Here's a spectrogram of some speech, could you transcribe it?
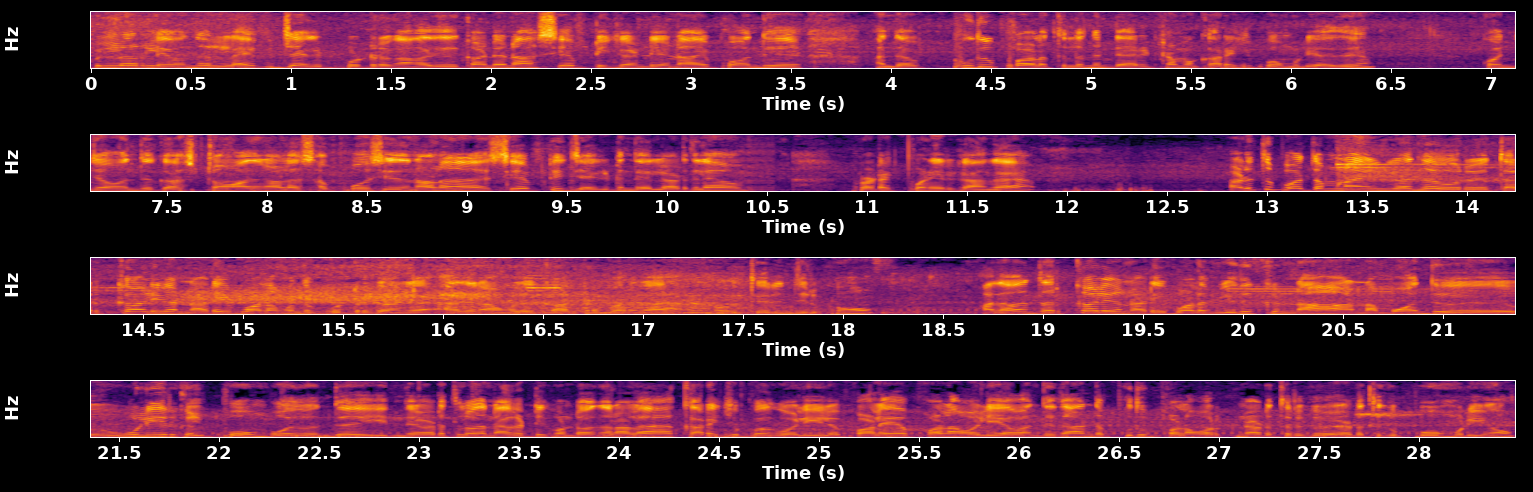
பில்லர்லேயும் வந்து லைஃப் ஜாக்கெட் போட்டிருக்காங்க. அது எதுக்காண்டினா சேஃப்டிக்காண்டி ஏன்னா இப்போ வந்து அந்த புது பாலத்துலேருந்து டேரெக்டாக நம்ம கரைக்கு போக முடியாது. கொஞ்சம் வந்து கஷ்டம். அதனால் சப்போஸ் எதனாலும் சேஃப்டி ஜாக்கெட் இந்த எல்லா இடத்துலையும் ப்ரொடெக்ட் பண்ணியிருக்காங்க. அடுத்து பார்த்தோம்னா இங்கே வந்து ஒரு தற்காலிக நடைபாலம் வந்து போட்டிருக்காங்க. அதை நான் உங்களுக்கு காட்டுறேன் பாருங்கள் தெரிஞ்சிருக்கும். அதாவது தற்காலிக நடைபாலம் எதுக்குன்னா நம்ம வந்து ஊழியர்கள் போகும்போது வந்து இந்த இடத்துல வந்து நகட்டி கொண்டு வந்தனால கரைக்கு போக வழியில் பழைய பாலம் வழியாக வந்து தான் இந்த புது பாலம் ஒர்க் நடத்துறதுக்கு இடத்துக்கு போக முடியும்.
